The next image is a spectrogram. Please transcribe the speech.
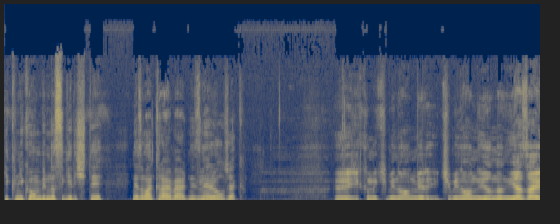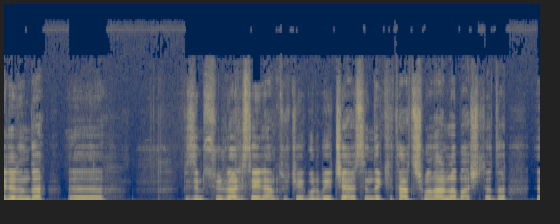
Yıkım 2011 nasıl gelişti? Ne zaman karar verdiniz? Neler olacak? Ee, yıkım 2011-2010 yılının yaz aylarında e, bizim Sürrealist Eylem Türkiye grubu içerisindeki tartışmalarla başladı. E,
